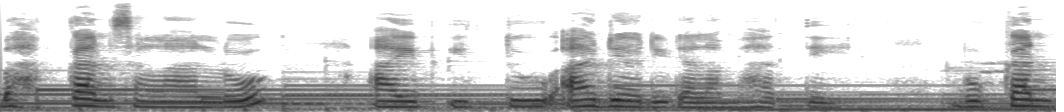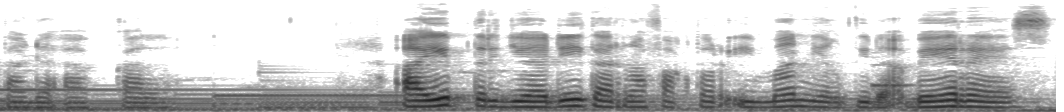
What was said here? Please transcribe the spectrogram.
bahkan selalu, aib itu ada di dalam hati, bukan pada akal. Aib terjadi karena faktor iman yang tidak beres,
